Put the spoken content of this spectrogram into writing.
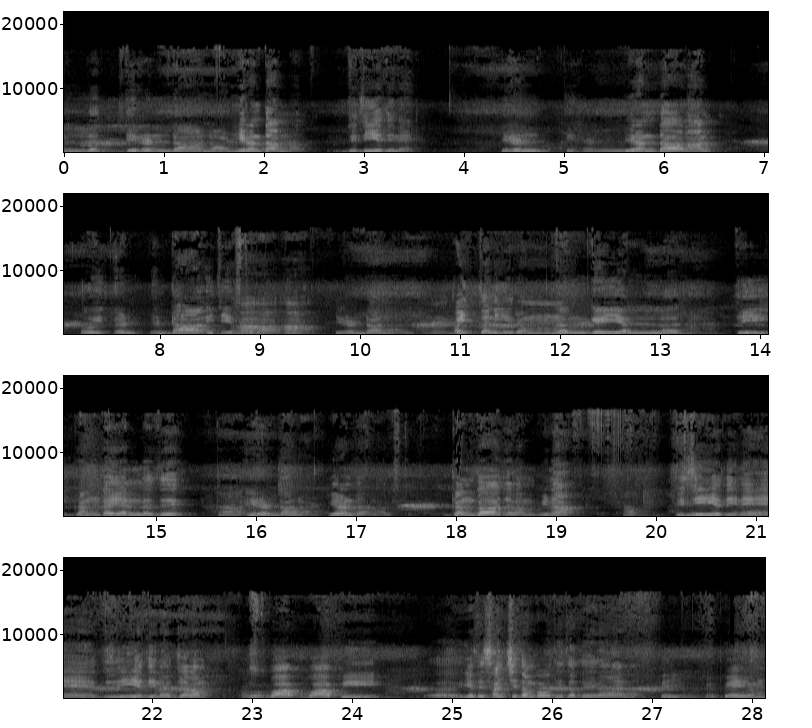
अल्लदिरण्डानाळ् இரண்டாம் நாள் द्वितीयदिने इरण् इरण् இரண்டா நாள் ओ इ- डा इति ஆ, अस्ति वा? ஆ. इरण्डानाळ् ம், வைத்த நீரும் गङ्गै अल्लदि கங்கை அல்லது हा, इरण्डानाळ् இரண்டாம் நாள் गङ्गाजलं विना हा द्वितीयदिने द्वितीयदिने जलं वा वापि यद् सञ्चितं भवति तद् न पेयं पेयं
